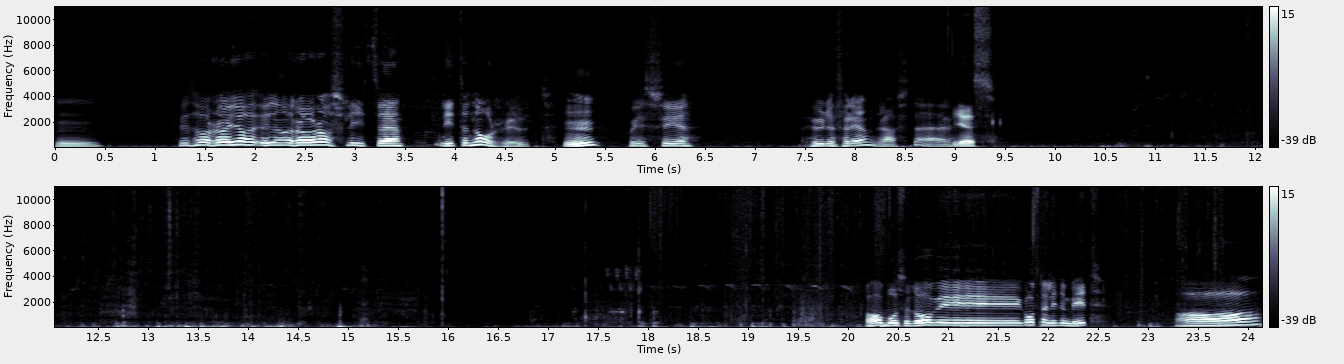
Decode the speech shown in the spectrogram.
Mm. Ska vi ta och röja, röra oss lite, lite norrut Mm. och vi se hur det förändras där. Yes. Ja Bosse, då har vi gått en liten bit. Ja,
